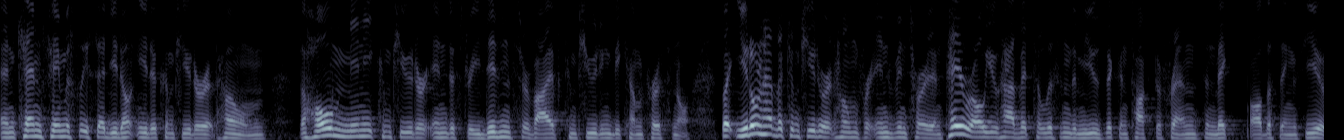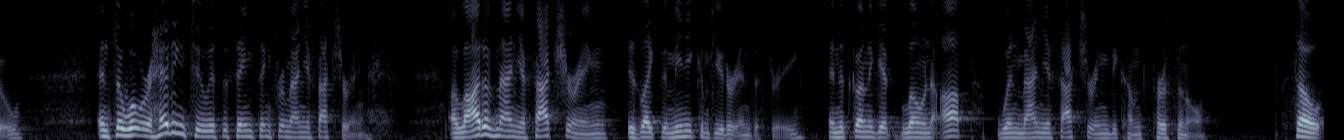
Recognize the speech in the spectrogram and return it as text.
And Ken famously said, you don't need a computer at home. The whole mini computer industry didn't survive computing become personal. But you don't have a computer at home for inventory and payroll. You have it to listen to music and talk to friends and make all the things you. And so what we're heading to is the same thing for manufacturing. A lot of manufacturing is like the mini computer industry, and it's going to get blown up when manufacturing becomes personal. So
